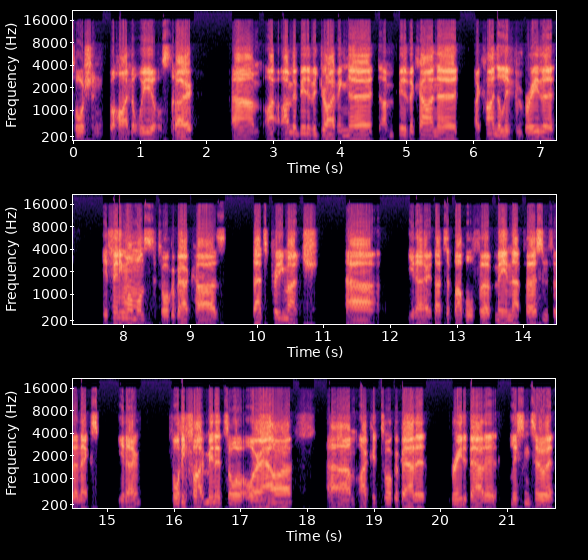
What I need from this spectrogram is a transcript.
torsion behind the wheels. So um, I, I'm a bit of a driving nerd. I'm a bit of a car nerd. I kind of live and breathe it. If anyone wants to talk about cars, that's pretty much, uh, you know, that's a bubble for me and that person for the next, you know, 45 minutes or, or hour. Um, I could talk about it, read about it, listen to it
